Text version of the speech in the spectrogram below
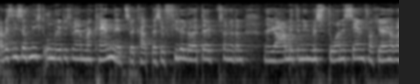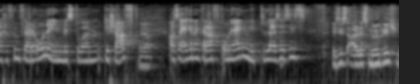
Aber es ist auch nicht unmöglich, wenn man kein Netzwerk hat. Also viele Leute sagen ja dann, naja, mit den Investoren ist sehr einfach. Ja, ich habe auch schon fünf Jahre ohne Investoren geschafft. Ja. Aus eigener Kraft, ohne Eigenmittel. Also es ist, Es ist alles möglich,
